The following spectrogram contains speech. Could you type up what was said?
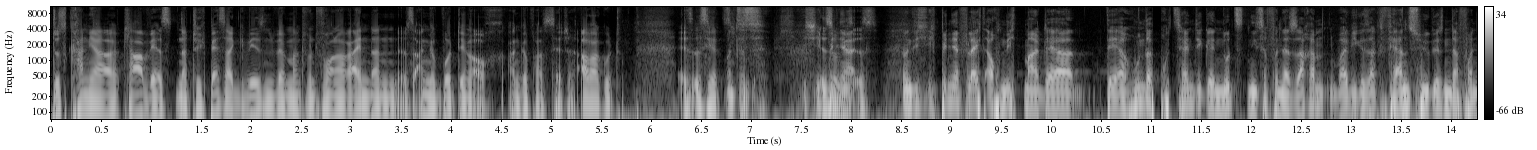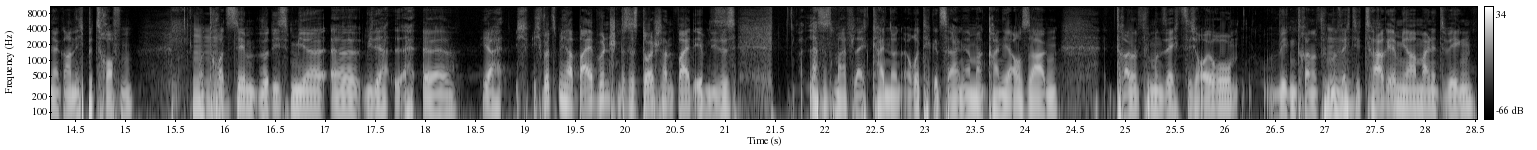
das kann ja, klar wäre es natürlich besser gewesen, wenn man von vornherein dann das Angebot dem auch angepasst hätte. Aber gut, es ist jetzt Und das, ich, ich so, bin wie ja, es ist. Und ich, ich bin ja vielleicht auch nicht mal der, der hundertprozentige Nutznießer von der Sache, weil wie gesagt, Fernzüge sind davon ja gar nicht betroffen. Mhm. Und trotzdem würde ich es mir äh, wieder, äh, ja, ich, ich würde es mir herbeiwünschen, dass es deutschlandweit eben dieses, lass es mal vielleicht kein 9-Euro-Ticket sein. Ja, man kann ja auch sagen, 365 Euro wegen 365 Tage im Jahr meinetwegen.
